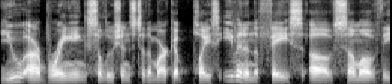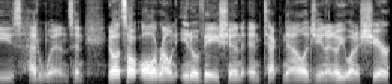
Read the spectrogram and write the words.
you are bringing solutions to the marketplace, even in the face of some of these headwinds. And you know, it's all, all around innovation and technology. And I know you want to share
